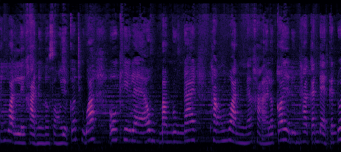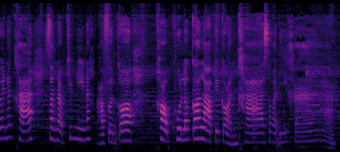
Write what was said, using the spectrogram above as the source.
ทั้งวันเลยค่ะ1นถึงสหยดก็ถือว่าโอเคแล้วบำรุงได้ทั้งวันนะคะ แล้วก็อย่าลืมทากันแดดกันด้วยนะคะสำหรับคลิปนี้นะคะเฟิร์นก็ขอบคุณแล้วก็ลาไปก่อนค่ะ สวัสดีค่ะ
